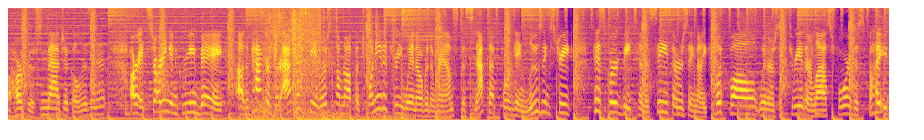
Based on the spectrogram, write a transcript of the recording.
A harpist. Magical, isn't it? All right, starting in Green Bay, uh, the Packers are at the Steelers, coming off a 20 3 win over the Rams to snap that four game losing streak. Pittsburgh beat Tennessee Thursday night football, winners of three of their last four, despite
